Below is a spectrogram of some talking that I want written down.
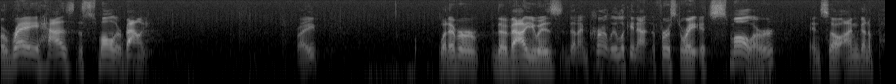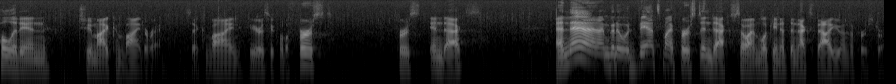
array has the smaller value, right? Whatever the value is that I'm currently looking at in the first array, it's smaller, and so I'm gonna pull it in to my combined array. So combine here is equal to first, first index. And then I'm gonna advance my first index, so I'm looking at the next value in the first array.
